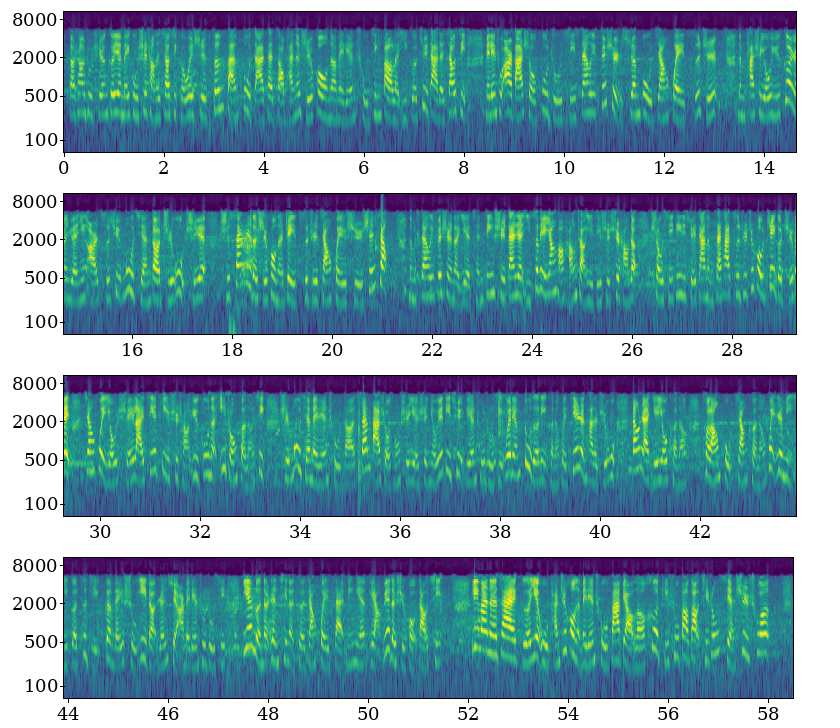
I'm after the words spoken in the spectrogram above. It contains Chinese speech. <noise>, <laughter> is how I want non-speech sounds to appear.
早上，主持人，隔夜美股市场的消息可谓是纷繁复杂。在早盘的时候呢，美联储惊爆了一个巨大的消息，美联储二把手副主席 Stanley Fisher 宣布将会辞职。那么他是由于个人原因而辞去目前的职务。十月十三日的时候呢，这一辞职将会是生效。那么 Stanley Fisher 呢，也曾经是担任以色列央行行长以及是世行的首席经济学家。那么在他辞职之后，这个职位将会由谁来接替？市场预估呢？一种可能性是目前美联储的三把手，同时也是纽约地区联储主席威廉·杜德利可能会接任他的职务。当然，也有可能特朗普将可能会任命一个自己更为属意的人选，而美联储主席耶伦的任期呢，则将会在明年两月的时候到期。另外呢，在隔夜午盘之后呢，美联储发表了褐皮书报告，其中显示说。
